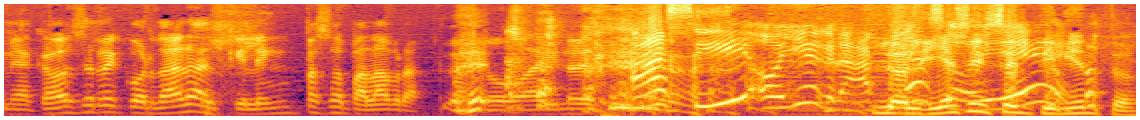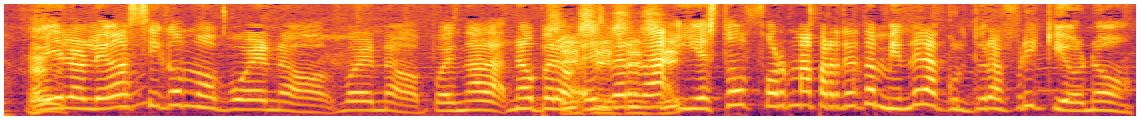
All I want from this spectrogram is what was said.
Me acabas de recordar al que leen pasapalabra. Cuando hay una Ah, sí, oye, gracias. Lo leía sin sentimiento. Oye, lo leo así como bueno, bueno, pues nada. No, pero Sí, es sí, sí, verdad, sí. y esto forma parte también de la cultura friki, ¿o no?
